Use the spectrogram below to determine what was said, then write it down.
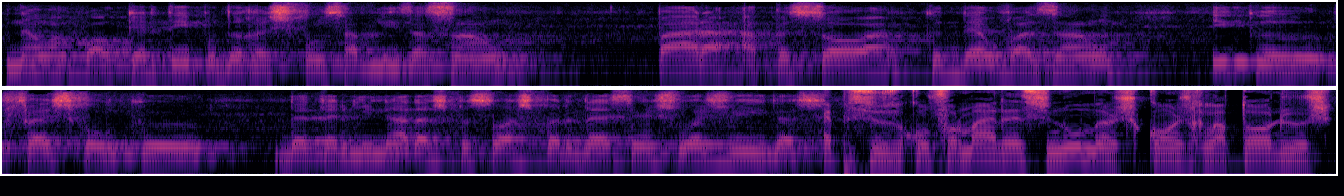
não há qualquer tipo de responsabilização para a pessoa que deu vazão e que fez com que determinadas pessoas perdessem as suas vidas. É preciso conformar esses números com os relatórios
